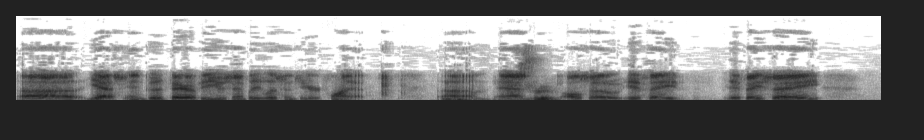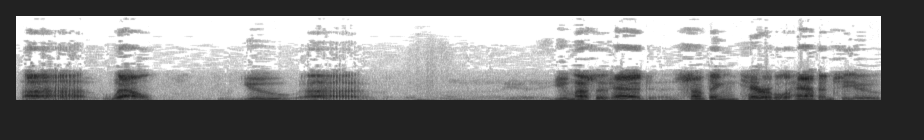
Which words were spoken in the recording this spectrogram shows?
Uh, yes, in good therapy, you simply listen to your client. Um, and True. also, if they if they say, uh, well, you uh, you must have had something terrible happen to you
